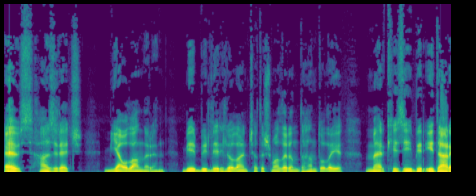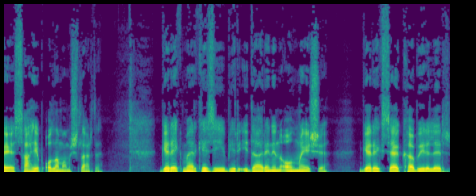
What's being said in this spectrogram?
Evs, Hazreç ya olanların birbirleriyle olan çatışmalarından dolayı merkezi bir idareye sahip olamamışlardı. Gerek merkezi bir idarenin olmayışı, gerekse kabileler,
